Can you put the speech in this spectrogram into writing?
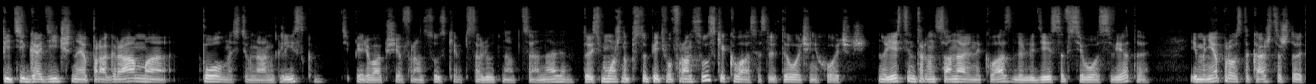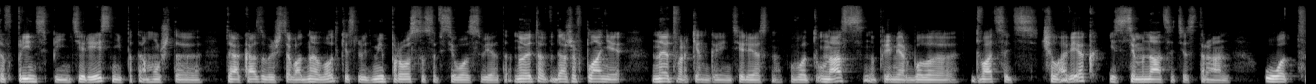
пятигодичная программа полностью на английском. Теперь вообще французский абсолютно опционален. То есть можно поступить во французский класс, если ты очень хочешь. Но есть интернациональный класс для людей со всего света. И мне просто кажется, что это в принципе интересней, потому что ты оказываешься в одной лодке с людьми просто со всего света. Но это даже в плане нетворкинга интересно. Вот у нас, например, было 20 человек из 17 стран, от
